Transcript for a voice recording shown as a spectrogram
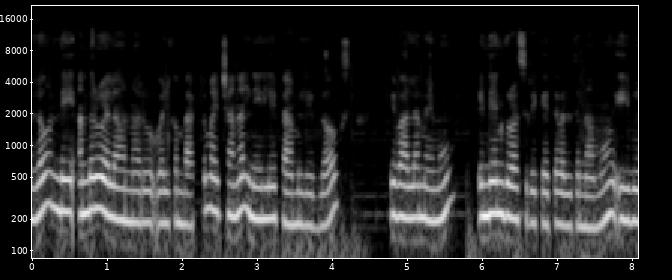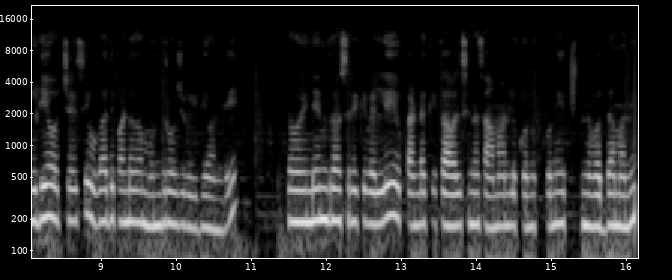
హలో అండి అందరూ ఎలా ఉన్నారు? Welcome back to my channel Neeli family vlogs. ఇవాళ మేము ఇండియన్ గ్రాసరీకి అయితే వెళ్తున్నాము. ఈ వీడియో వచ్చేసి ఉగాది పండుగ ముందు రోజు వీడియో అండి. సో ఇండియన్ గ్రాసరీకి వెళ్ళి పండగకి కావాల్సిన సామాన్లు కొనుక్కొని వద్దామని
